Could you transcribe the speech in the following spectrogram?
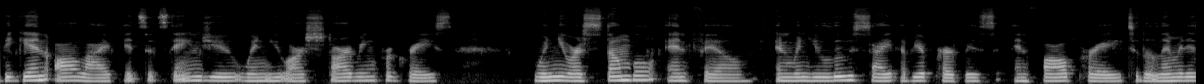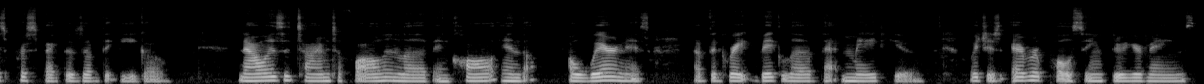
begin all life. It sustains you when you are starving for grace, when you are stumble and fail, and when you lose sight of your purpose and fall prey to the limited perspectives of the ego. Now is the time to fall in love and call in the awareness of the great big love that made you, which is ever pulsing through your veins.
